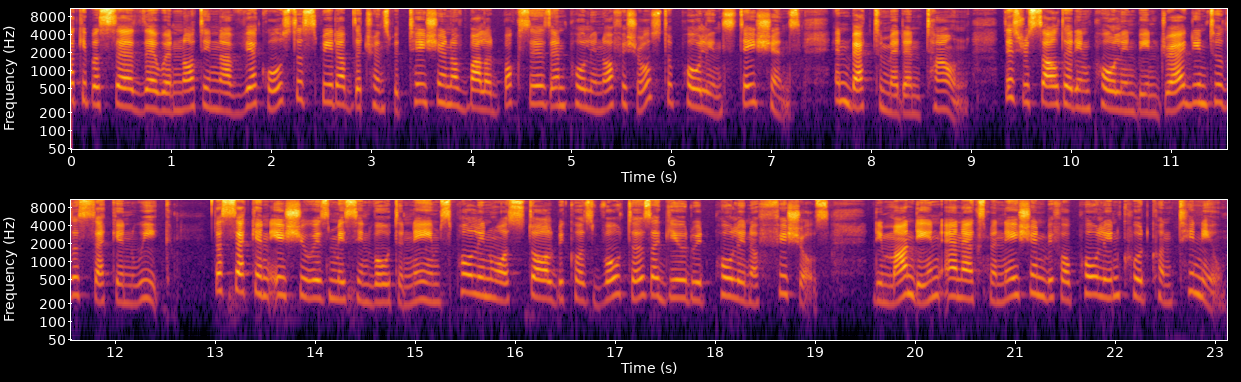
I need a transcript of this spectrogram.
Sakipa said there were not enough vehicles to speed up the transportation of ballot boxes and polling officials to polling stations and back to Madang town. This resulted in polling being dragged into the second week. The second issue is missing voter names. Polling was stalled because voters argued with polling officials, demanding an explanation before polling could continue.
